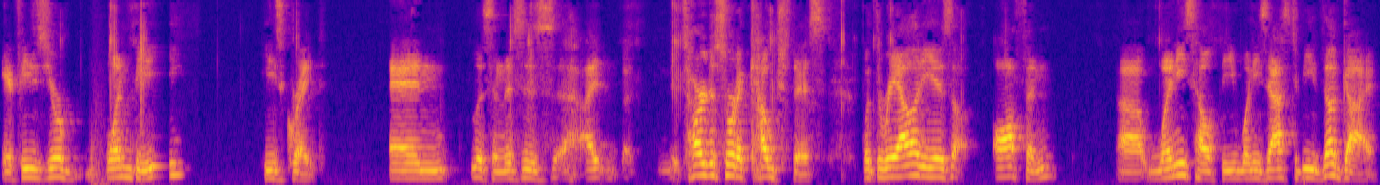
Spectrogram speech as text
if he's your 1B, he's great. And listen, this is I it's hard to sort of couch this, but the reality is often uh, when he's healthy, when he's asked to be the guy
